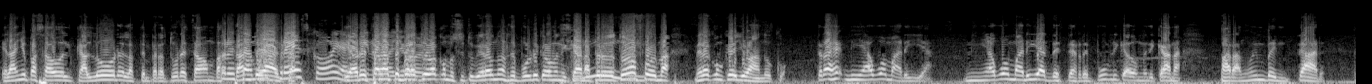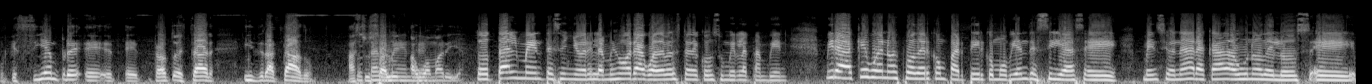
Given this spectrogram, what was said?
el año pasado el calor, las temperaturas estaban bastante altas. y ahora está la temperatura como si tuviera una República Dominicana. Pero de todas formas, mira con qué yo ando. Traje mi agua María, mi agua María desde República Dominicana para no inventar, porque siempre eh, eh, trato de estar hidratado a su salud agua María. Totalmente, señores, la mejor agua debe usted consumirla también. Mira, qué bueno es poder compartir, como bien decías, eh, mencionar a cada uno de los eh,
